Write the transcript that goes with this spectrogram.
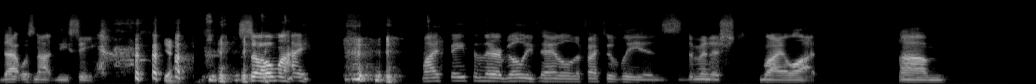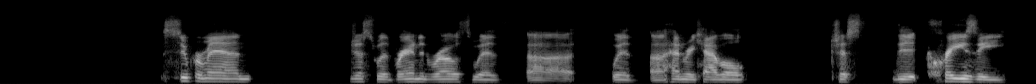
that was not DC. yeah. so my my faith in their ability to handle it effectively is diminished by a lot. Um, Superman, just with Brandon Routh, with uh, with uh, Henry Cavill, just the crazy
